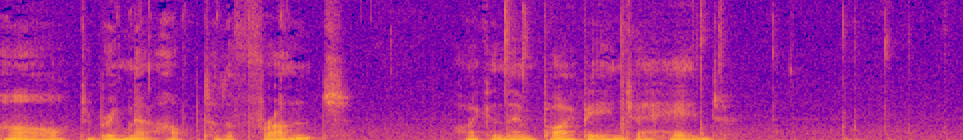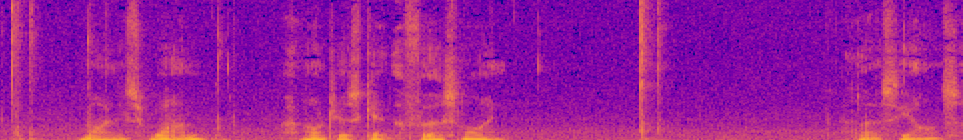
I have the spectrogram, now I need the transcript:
R to bring that up to the front, I can then pipe it into head minus 1 and I'll just get the first line. And that's the answer.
